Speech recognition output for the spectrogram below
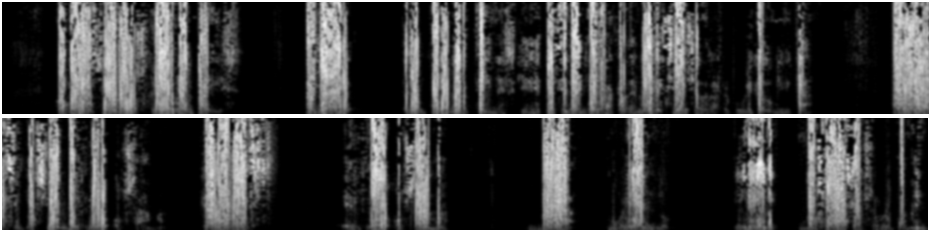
como hacemos en del país. Ayer, el Antonio Martínez, que es presidente de la Academia de Ciencia de la República Dominicana, habla de la situación del río Osama. Cada vez el río Osama va muriendo y no se hace absolutamente.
